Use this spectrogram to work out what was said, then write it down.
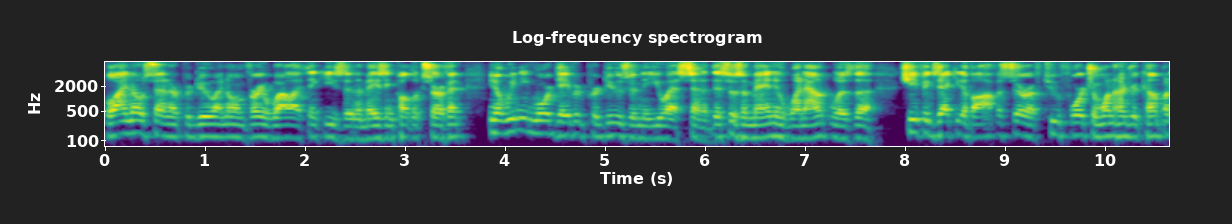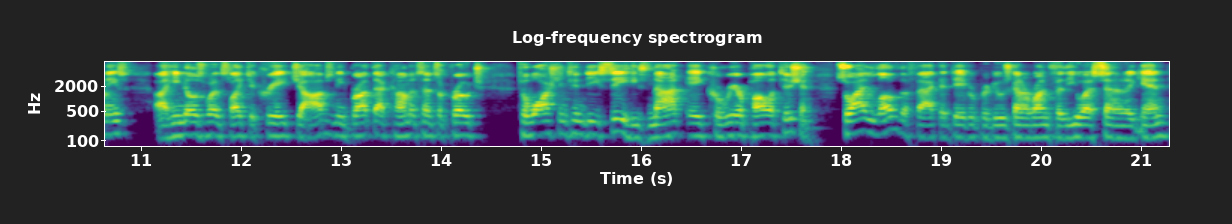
Well, I know Senator Perdue. I know him very well. I think he's an amazing public servant. You know, we need more David Perdues in the U.S. Senate. This is a man who went out, was the chief executive officer of two Fortune 100 companies. Uh, he knows what it's like to create jobs, and he brought that common sense approach to Washington, D.C. He's not a career politician. So I love the fact that David Perdue is going to run for the U.S. Senate again.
